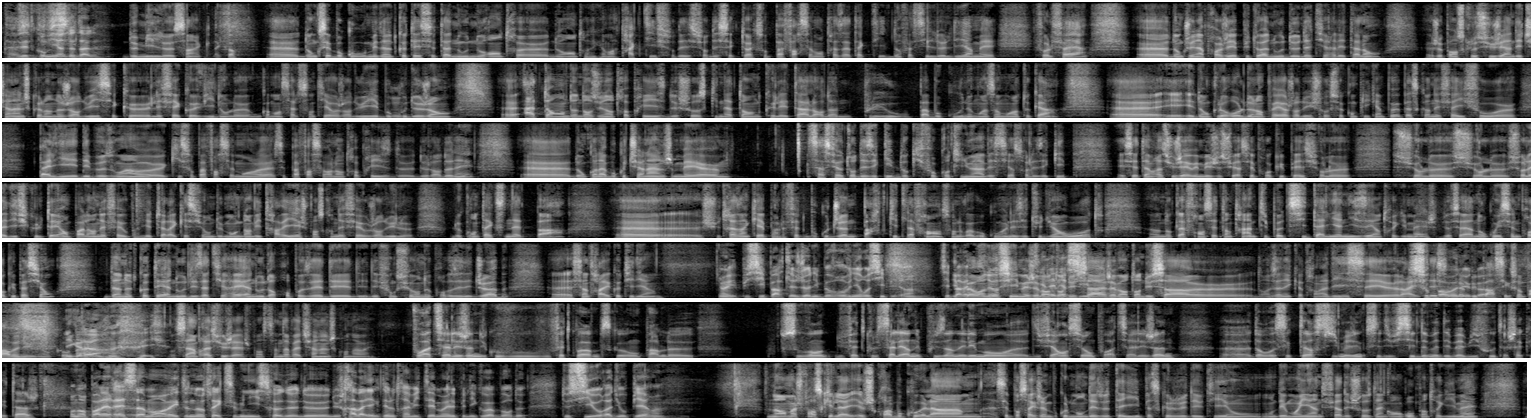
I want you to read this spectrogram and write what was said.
Vous êtes combien total? 2005. D'accord. Euh, donc c'est beaucoup, mais d'un autre côté, c'est à nous de nous rendre, euh, nous rendre également attractifs sur des, sur des secteurs qui ne sont pas forcément très attractifs, donc facile de le dire, mais il faut le faire. Euh, donc j'ai une approche plutôt à nous d'attirer les talents. Je pense que le sujet, un des challenges que l'on a aujourd'hui, c'est que l'effet Covid, on, le, on commence à le sentir aujourd'hui, et beaucoup mm. de gens euh, attendent dans une entreprise de choses qu'ils n'attendent que l'État leur donne plus, ou pas beaucoup, de moins en moins en tout cas. Euh, et, et, donc le rôle de l'employeur aujourd'hui, je trouve, se complique un peu, parce qu'en effet, il faut euh, pallier des besoins euh, qui sont pas forcément, euh, c'est pas forcément l'entreprise de, de, leur donner. Donc on a beaucoup de challenges, mais ça se fait autour des équipes, donc il faut continuer à investir sur les équipes. Et c'est un vrai sujet, oui, mais je suis assez préoccupé sur, le, sur, le, sur, le, sur la difficulté. On parlait en effet, vous parliez tout à la question du manque d'envie de travailler. Je pense qu'en effet, aujourd'hui, le, le contexte n'aide pas. Euh, je suis très inquiet par le fait que beaucoup de jeunes partent, quittent la France. On le voit beaucoup, hein, les étudiants ou autres. Euh, donc la France est en train un petit peu de s'italianiser, entre guillemets. Donc oui, c'est une préoccupation. D'un autre côté, à nous de les attirer, à nous de leur proposer des, des, des fonctions, de proposer des jobs. Euh, c'est un travail quotidien. Oui, et puis s'ils partent, les jeunes, ils peuvent revenir aussi, Pierre. Hein. Ils peuvent revenir aussi, mais j'avais entendu ça, j'avais entendu ça euh, dans les années 90, et euh, la réalité, c'est que la plupart, c'est qu'ils sont parvenus. Donc, Nicolas C'est un vrai sujet, je pense, c'est un vrai challenge qu'on a, ouais. Pour attirer les jeunes, du coup, vous, vous faites quoi? Parce qu'on parle euh, souvent du fait que le salaire n'est plus un élément euh, différenciant pour attirer les jeunes. Euh, dans vos secteurs, j'imagine que c'est difficile de mettre des baby-foot à chaque étage. On en parlait récemment avec notre ex-ministre de, de, du Travail, avec notre invité, Mauriel Pénicaud, à bord de, de CEO Radio Pierre. Non, moi je pense qu'il a, je crois beaucoup à la, c'est pour ça que j'aime beaucoup le monde des ETI, parce que les ETI ont, ont, des moyens de faire des choses d'un grand groupe, entre guillemets,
